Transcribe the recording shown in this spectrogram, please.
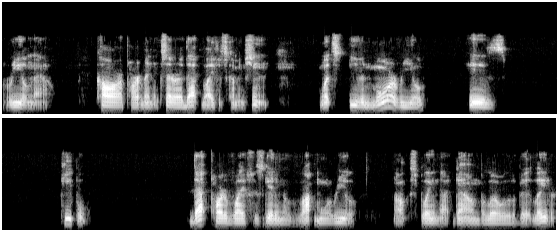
real now. Car, apartment, etc. That life is coming soon. What's even more real is people. That part of life is getting a lot more real. I'll explain that down below a little bit later.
